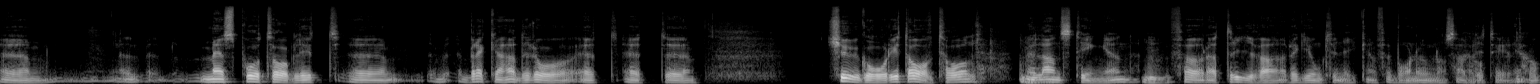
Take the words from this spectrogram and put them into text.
Eh, mest påtagligt, eh, Bräcke hade då ett, ett eh, 20-årigt avtal med landstingen Mm. för att driva regionkliniken för barn och ungdomshabilitering. Ja.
